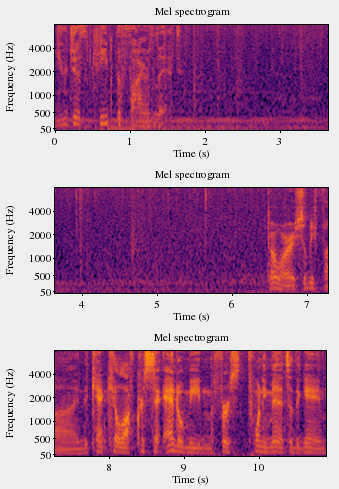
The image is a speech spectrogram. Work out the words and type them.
You just keep the fire lit. Don't worry, she'll be fine. They can't kill off Christa and Omid in the first 20 minutes of the game.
